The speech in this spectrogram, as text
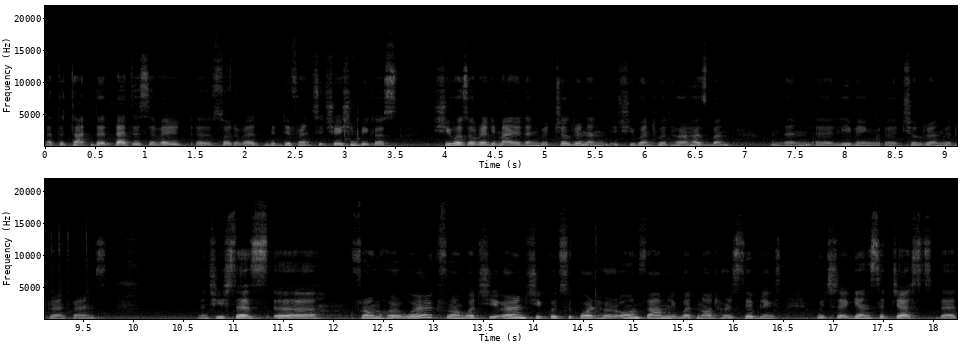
At the time, that, that is a very uh, sort of a different situation because she was already married and with children, and she went with her husband, and then uh, leaving uh, children with grandparents. And she says from her work, from what she earned, she could support her own family but not her siblings, which again suggests that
